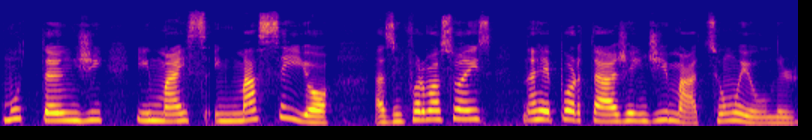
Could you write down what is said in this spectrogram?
Mutange, em, Mais, em Maceió. As informações na reportagem de Matson Euler.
